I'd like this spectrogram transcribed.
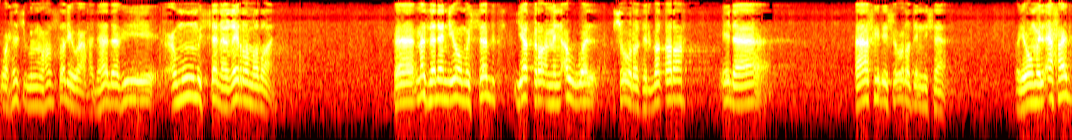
وحسب المحصل واحد. هذا في عموم السنة غير رمضان. فمثلا يوم السبت يقرأ من أول سورة البقرة إلى آخر سورة النساء. ويوم الأحد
